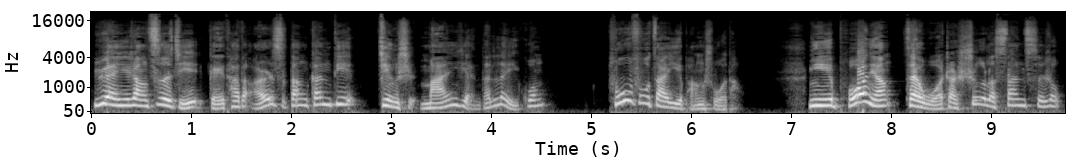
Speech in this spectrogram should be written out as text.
愿意让自己给他的儿子当干爹，竟是满眼的泪光。屠夫在一旁说道：“你婆娘在我这儿赊了三次肉，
